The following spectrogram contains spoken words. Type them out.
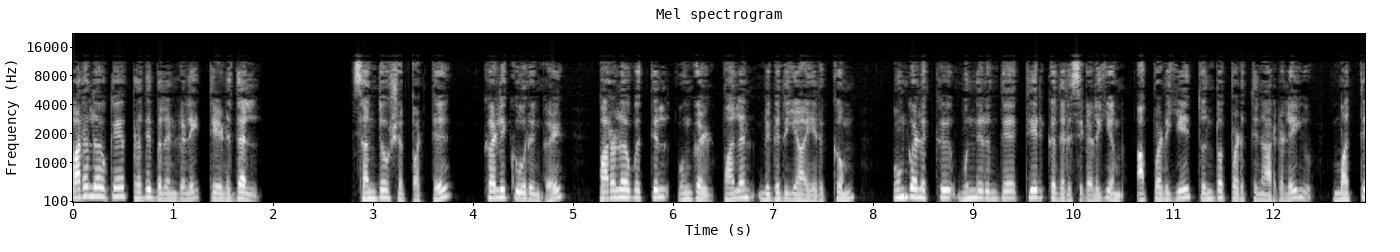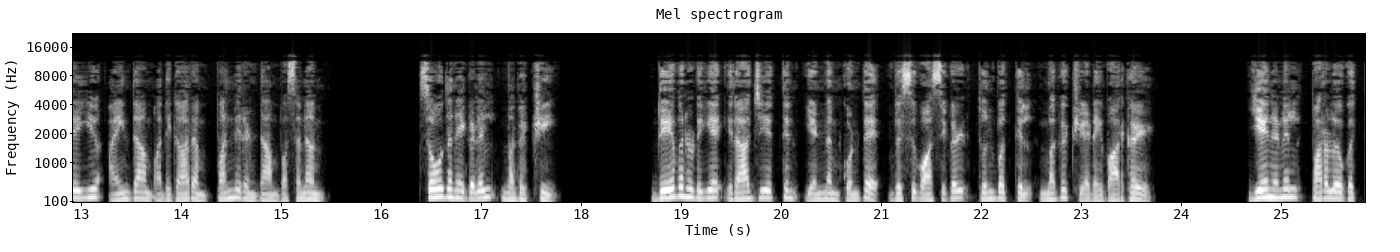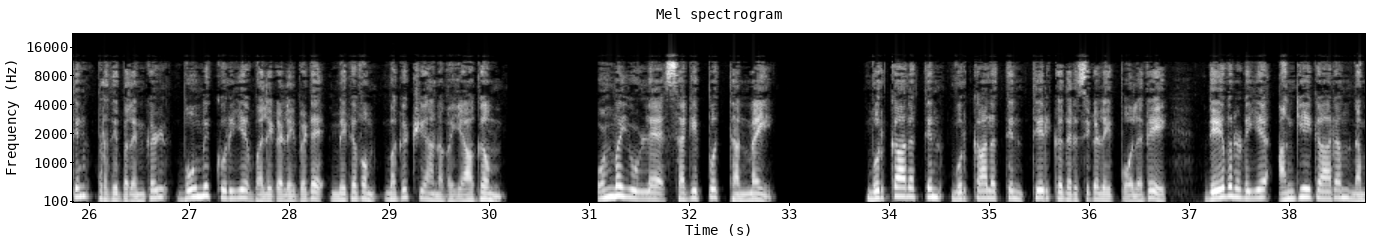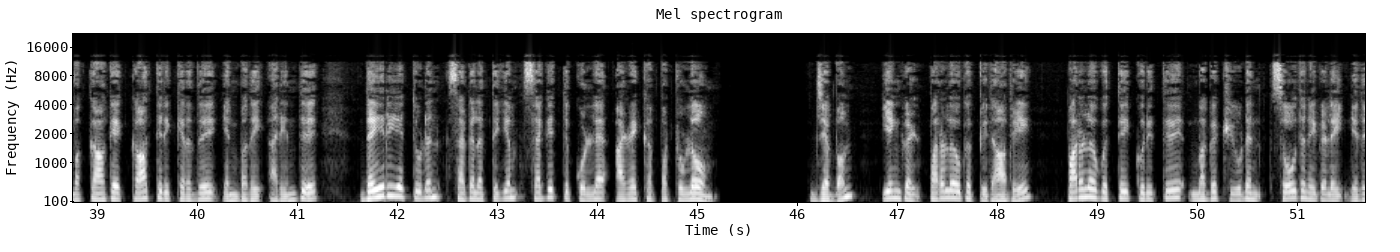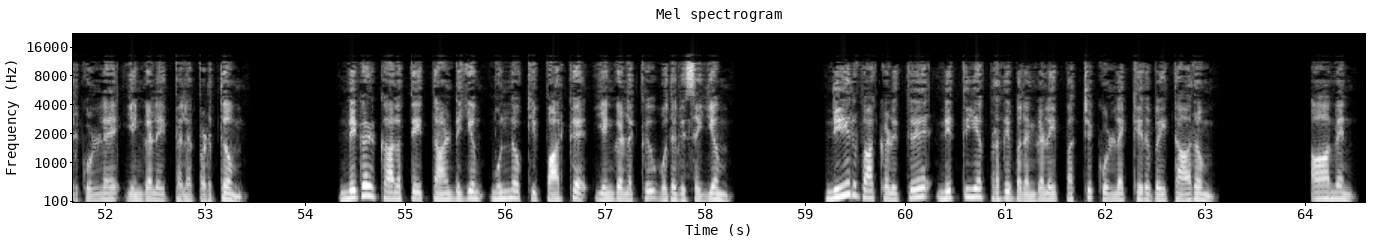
பரலோக பிரதிபலன்களை தேடுதல். சந்தோஷப்பட்டு களி கூறுங்கள். பரலோகத்தில் உங்கள் பலன் மிகுதியாயிருக்கும். உங்களுக்கு முன்னிருந்த தீர்க்கதரிசிகளையும் அப்படியே துன்பப்படுத்தினார்களே. மத்தேயு ஐந்தாம் அதிகாரம் பன்னிரண்டாம் வசனம். சோதனைகளில் மகிழ்ச்சி. தேவனுடைய இராஜ்யத்தின் எண்ணம் கொண்ட விசுவாசிகள் துன்பத்தில் மகிழ்ச்சியடைவார்கள். ஏனெனில் பரலோகத்தின் பிரதிபலன்கள் பூமிக்குரிய வலிகளை விட மிகவும் மகிழ்ச்சியானவையாகும். உண்மையுள்ள சகிப்புத் தன்மை. முற்காலத்தின் முற்காலத்தின் தீர்க்கதரிசிகளைப் போலவே தேவனுடைய அங்கீகாரம் நமக்காக காத்திருக்கிறது என்பதை அறிந்து தைரியத்துடன் சகலத்தையும் சகித்துக் கொள்ள அழைக்கப்பட்டுள்ளோம். ஜெபம் எங்கள் பரலோக பிதாவே பரலோகத்தை குறித்து மகிழ்ச்சியுடன் சோதனைகளை எதிர்கொள்ள எங்களை பலப்படுத்தும். நிகழ்காலத்தை தாண்டியும் முன்னோக்கி பார்க்க எங்களுக்கு உதவி செய்யும். நீர் வாக்களித்து நித்திய பிரதிபலன்களை பற்றிக் கொள்ள கிருபை தாரும். ஆமென்.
